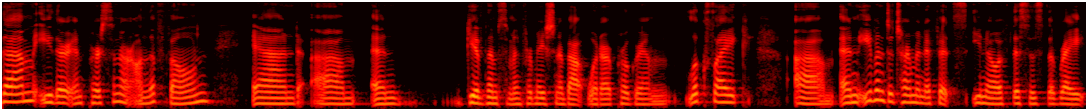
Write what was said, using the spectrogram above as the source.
them either in person or on the phone, and um, and give them some information about what our program looks like, um, and even determine if it's you know if this is the right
